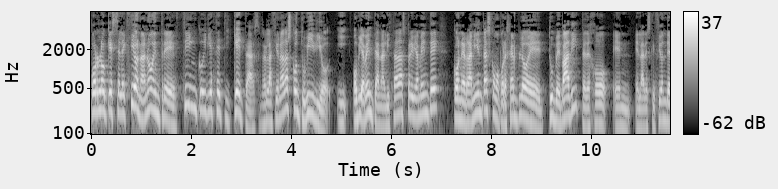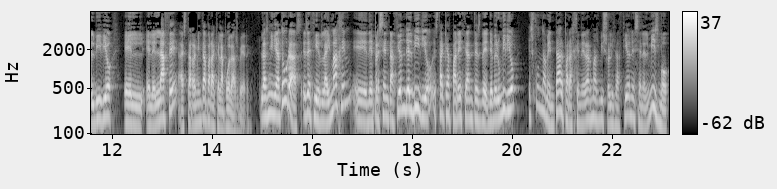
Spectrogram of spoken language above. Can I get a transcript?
por lo que selecciona, ¿no? Entre 5 y 10 etiquetas relacionadas con tu vídeo y obviamente analizadas previamente con herramientas como por ejemplo eh, TubeBuddy, te dejo en, la descripción del vídeo el, enlace a esta herramienta para que la puedas ver. Las miniaturas, es decir, la imagen eh, de presentación del vídeo, esta que aparece antes de, de ver un vídeo, es fundamental para generar más visualizaciones en el mismo.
